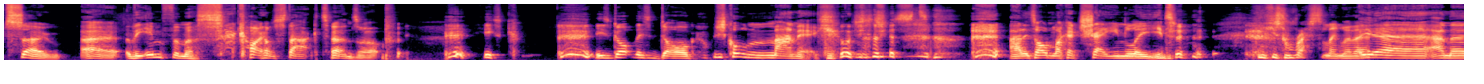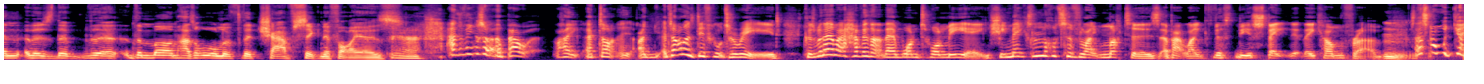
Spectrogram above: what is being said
so uh, the infamous Kyle Stack turns up. He's he's got this dog which is called Manic, which is just and it's on like a chain lead. He's wrestling with it. yeah, and then there's the the the mum has all of the chav signifiers. Yeah. And the things about like Adana, Adana's difficult to read because when they're like having like their one to one meeting, she makes lots of like mutters about like the the estate that they come from. Mm. So that's not what you,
